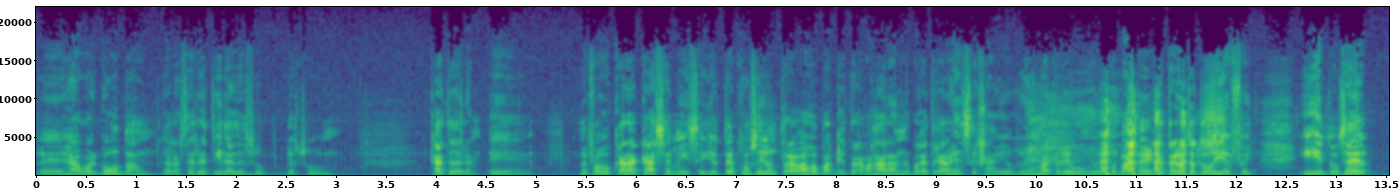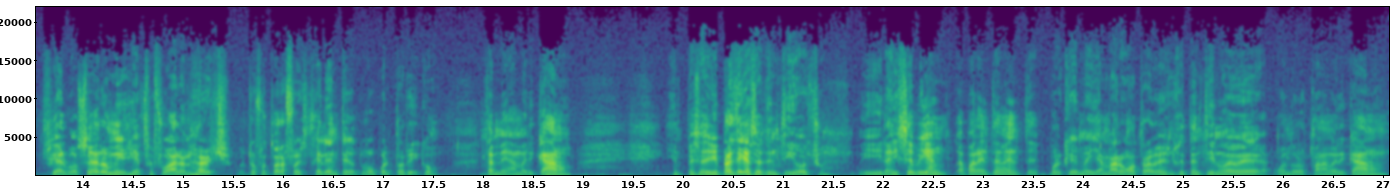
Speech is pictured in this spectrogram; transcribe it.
eh, Howard Goldbaum, que ahora se retira de su, de su cátedra, eh, me fue a buscar a casa y me dice, yo te conseguí un trabajo para que trabajaras, no para que te quedaras encejadas. Y yo, que no me atrevo, yo, vas a tener que atreverte todo IF. Y entonces fui al vocero, mi jefe fue Alan Hirsch, otro fotógrafo excelente que tuvo Puerto Rico, también americano. Empecé mi práctica en 78 y la hice bien, aparentemente, porque me llamaron otra vez en 79 cuando los Panamericanos.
